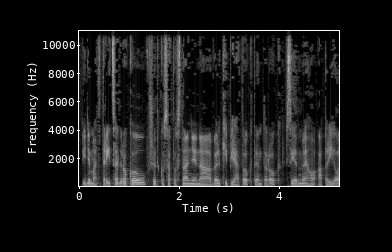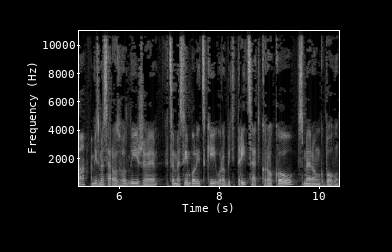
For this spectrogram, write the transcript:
Ide mať 30 rokov, všetko sa to stane na Veľký piatok tento rok, 7. apríla a my sme sa rozhodli, že chceme symbolicky urobiť 30 krokov smerom k Bohu.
